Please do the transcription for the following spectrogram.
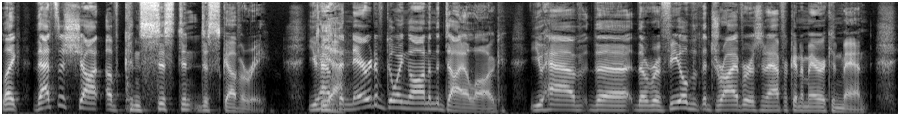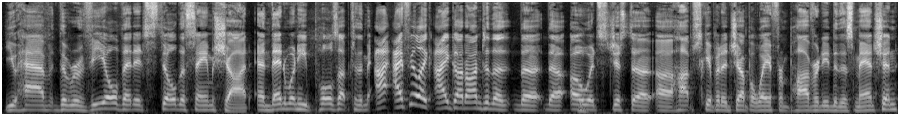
like, that's a shot of consistent discovery. You have Yeah. the narrative going on in the dialogue. You have the the reveal that the driver is an African American man. You have the reveal that it's still the same shot. And then when he pulls up to the, I, I feel like I got onto the the the oh, it's just a, a hop, skip, and a jump away from poverty to this mansion.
